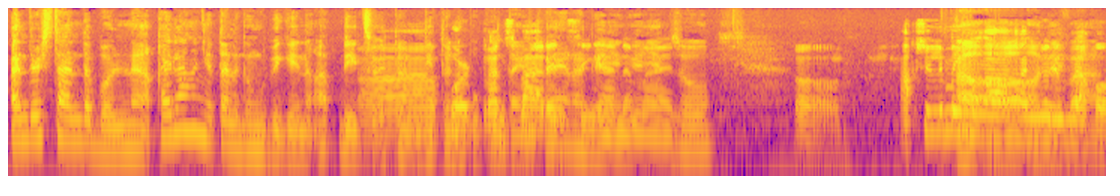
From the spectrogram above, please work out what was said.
understandable na kailangan niya talagang bigay ng update. So, ito, Ah, dito na pupunta yung pera, ganyan, naman. ganyan. So, oo Actually, may mga oo, ano rin diba? ako,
